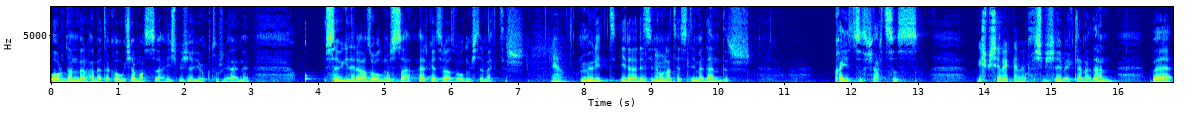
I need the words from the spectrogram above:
Oradan merhamete kavuşamazsa hiçbir şey yoktur yani. Sevgili razı olmuşsa herkes razı olmuş demektir. Evet. Mürit iradesini ona teslim edendir. kayıtsız şartsız Hiçbir şey beklemek. hiçbir şey beklemeden ve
